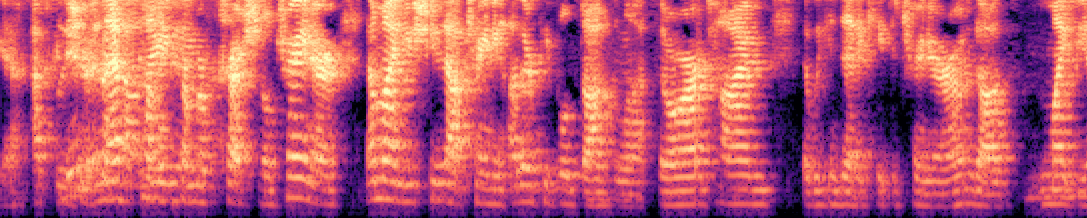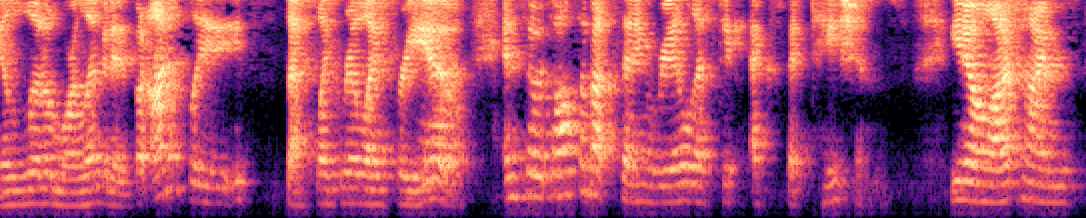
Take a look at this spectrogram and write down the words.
Yeah, absolutely true. And that's coming from a professional trainer. Now, mind you, she's out training other people's dogs a lot. So our time that we can dedicate to training our own dogs might be a little more limited. But honestly, it's that's like real life for you. Yeah. And so it's also about setting realistic expectations. You know, a lot of times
